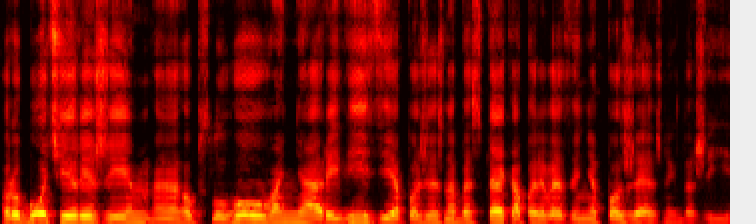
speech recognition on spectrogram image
Робочий режим, е, обслуговування, ревізія, пожежна безпека, перевезення пожежних навіть є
